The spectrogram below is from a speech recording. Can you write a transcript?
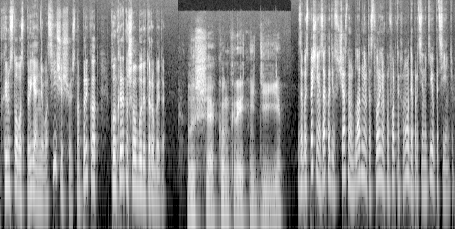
крім слова сприяння, у вас є ще щось? Наприклад, конкретно, що ви будете робити? Лише конкретні дії Забезпечення закладів сучасним обладнанням та створення комфортних умов для працівників і пацієнтів.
